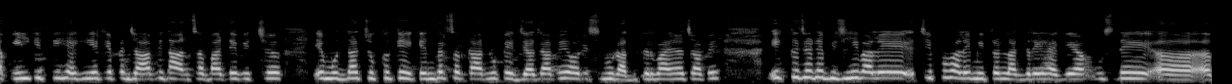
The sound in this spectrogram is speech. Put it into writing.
ਅਪੀਲ ਕੀਤੀ ਹੈਗੀ ਹੈ ਕਿ ਪੰਜਾਬ ਵਿਧਾਨ ਸਭਾ ਦੇ ਵਿੱਚ ਇਹ ਮੁੱਦਾ ਚੁੱਕ ਕੇ ਕੇਂਦਰ ਸਰਕਾਰ ਨੂੰ ਭੇਜਿਆ ਜਾਵੇ ਔਰ ਇਸ ਨੂੰ ਰੱਦ ਕਰਵਾਇਆ ਜਾਵੇ। ਇੱਕ ਜਿਹੜੇ ਬਿਜਲੀ ਵਾਲੇ ਚਿਪ ਵਾਲੇ ਮੀਟਰ ਲੱਗ ਰਹੇ ਹੈਗੇ ਆ ਉਸ ਦੇ ਅ,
